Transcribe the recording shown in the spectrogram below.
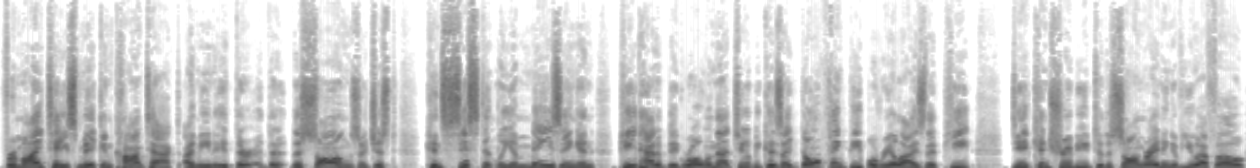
for my taste making contact i mean it the the songs are just consistently amazing and pete had a big role in that too because i don't think people realize that pete did contribute to the songwriting of ufo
